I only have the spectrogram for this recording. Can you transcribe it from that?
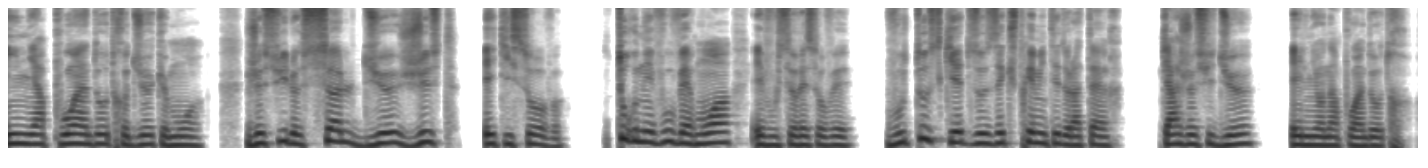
Il n'y a point d'autre Dieu que moi. Je suis le seul Dieu juste et qui sauve. Tournez-vous vers moi et vous serez sauvés, vous tous qui êtes aux extrémités de la terre, car je suis Dieu et il n'y en a point d'autre.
